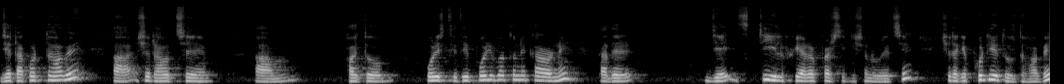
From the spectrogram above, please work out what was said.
যেটা করতে হবে সেটা হচ্ছে হয়তো পরিস্থিতির পরিবর্তনের কারণে তাদের যে স্টিল ফিয়ার অফ পারসিকিউশন রয়েছে সেটাকে ফুটিয়ে তুলতে হবে।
